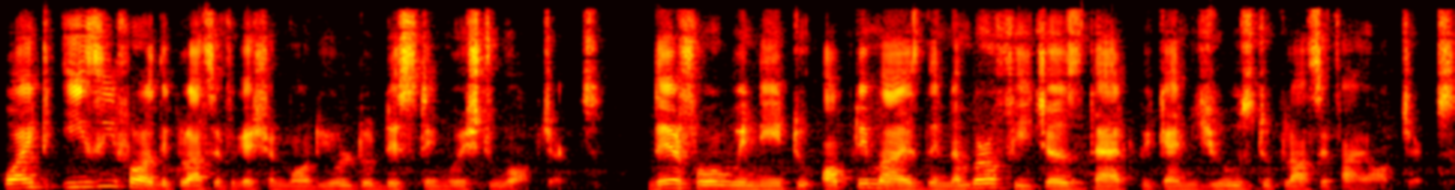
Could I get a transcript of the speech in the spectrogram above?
quite easy for the classification module to distinguish two objects. Therefore, we need to optimize the number of features that we can use to classify objects.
